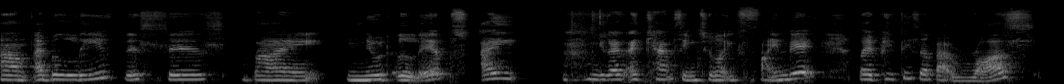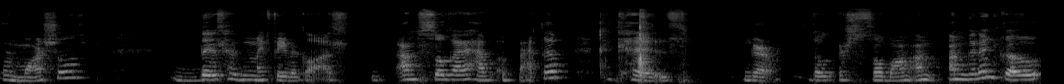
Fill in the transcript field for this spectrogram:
Um, I believe this is by Nude Lips. I, you guys, I can't seem to like find it, but I picked these up at Ross or Marshalls. This has been my favorite gloss. I'm so glad I have a backup because, girl, those are so bomb. I'm I'm gonna go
